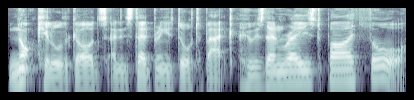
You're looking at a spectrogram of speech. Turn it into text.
not kill all the gods and instead bring his daughter back, who is then raised by Thor.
